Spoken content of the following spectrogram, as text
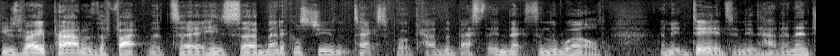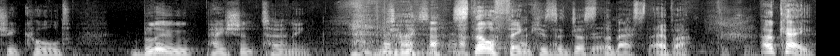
He was very proud of the fact that uh, his uh, medical student textbook had the best index in the world, and it did, and it had an entry called Blue Patient Turning, which I still think is just the best ever. Okay,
